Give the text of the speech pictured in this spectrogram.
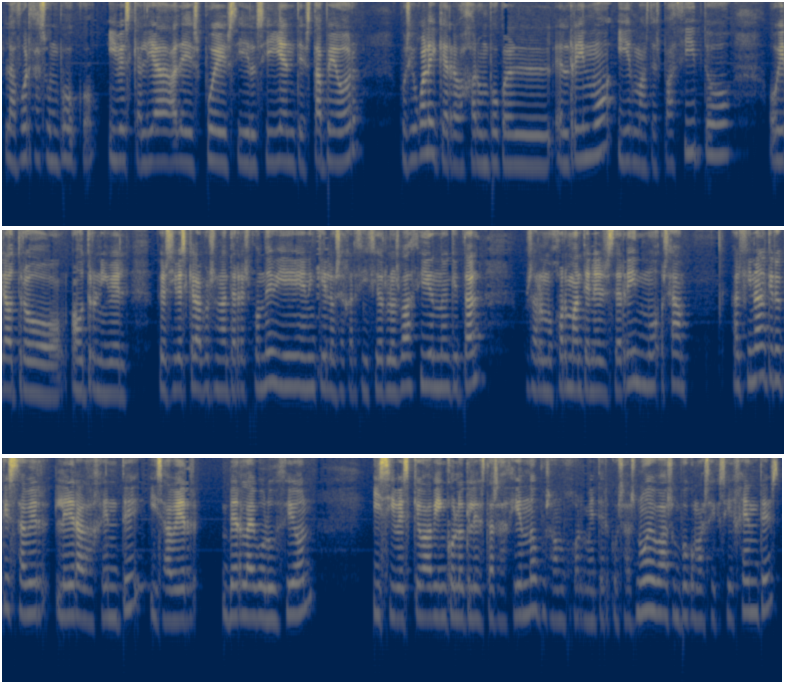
la fuerzas un poco y ves que al día después y el siguiente está peor, pues igual hay que rebajar un poco el, ritmo, ir más despacito o ir a otro, a otro nivel. Pero si ves que la persona te responde bien, que los ejercicios los va haciendo y qué tal, pues a lo mejor mantener ese ritmo. O sea, al final creo que es saber leer a la gente y saber ver la evolución. Y si ves que va bien con lo que le estás haciendo, pues a lo mejor meter cosas nuevas, un poco más exigentes.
